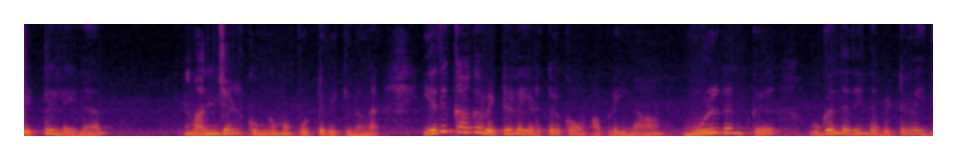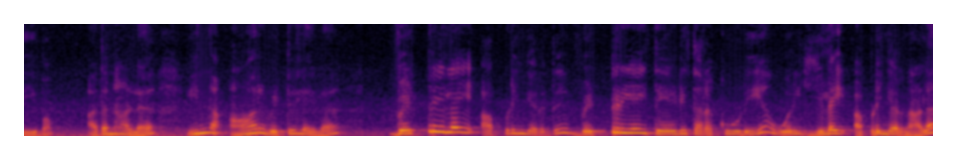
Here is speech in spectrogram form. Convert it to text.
வெற்றிலையில் மஞ்சள் குங்குமம் பொட்டு வைக்கணுங்க. எதுக்காக வெற்றிலை எடுத்திருக்கோம் அப்படின்னா முருகனுக்கு உகந்தது இந்த வெற்றிலை தீபம். அதனால் இந்த ஆறு வெற்றிலையில் வெற்றிலை அப்படிங்கிறது வெற்றியை தேடி தரக்கூடிய ஒரு இலை அப்படிங்கிறதுனால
